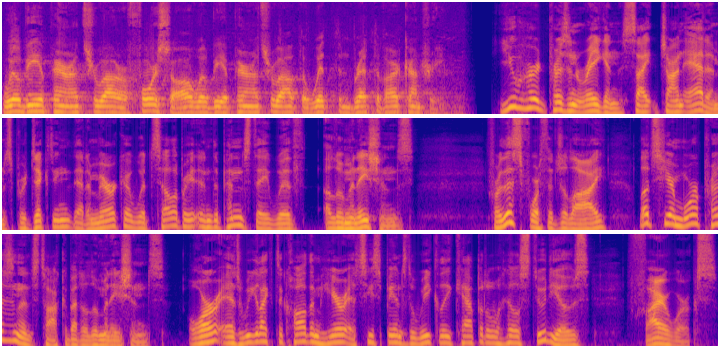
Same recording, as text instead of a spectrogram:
will be apparent throughout, or foresaw, will be apparent throughout the width and breadth of our country. You heard President Reagan cite John Adams predicting that America would celebrate Independence Day with illuminations. For this 4th of July, let's hear more presidents talk about illuminations, or as we like to call them here at C SPAN's The Weekly Capitol Hill Studios, fireworks.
